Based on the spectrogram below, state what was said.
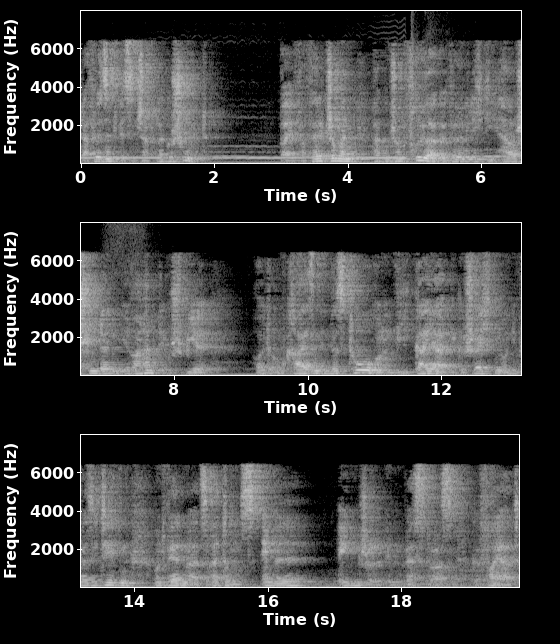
Dafür sind Wissenschaftler geschult. Bei Verfälschungen hatten schon früher gewöhnlich die Herrschenden ihre Hand im Spiel Heute umkreisen Investoren wie Geier die geschwächten Universitäten und werden als Rettungsengel, Angel Investors, gefeiert.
